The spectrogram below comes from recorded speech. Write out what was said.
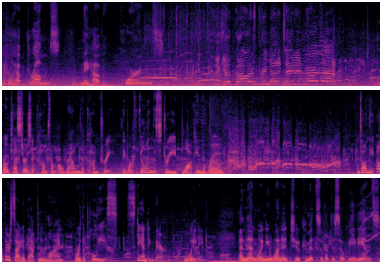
People have drums and they have horns. Nuclear power is premeditated murder! Protesters had come from around the country. They were filling the street, blocking the road. And on the other side of that blue line were the police, standing there, waiting. And then when you wanted to commit civil disobedience,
